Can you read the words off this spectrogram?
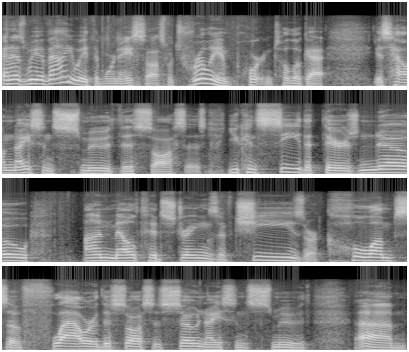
And as we evaluate the Mornay sauce, what's really important to look at is how nice and smooth this sauce is. You can see that there's no unmelted strings of cheese or clumps of flour. This sauce is so nice and smooth. Um,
